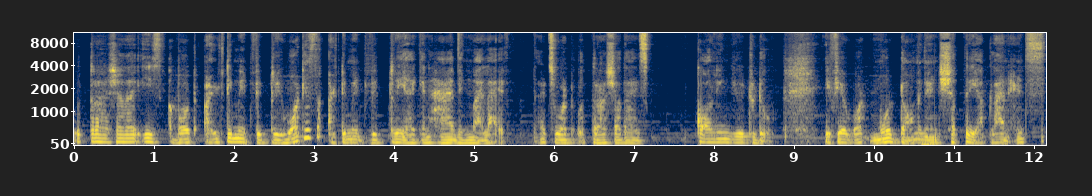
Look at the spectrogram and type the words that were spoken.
Uttarashada is about ultimate victory. What is the ultimate victory I can have in my life? That's what Uttarashada is calling you to do. If you've got more dominant Kshatriya planets,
